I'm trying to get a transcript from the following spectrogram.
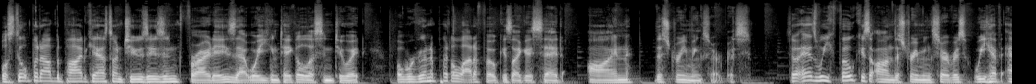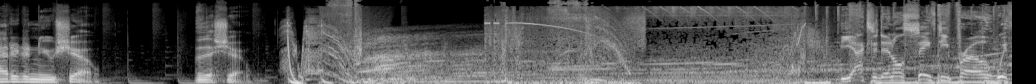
We'll still put out the podcast on Tuesdays and Fridays. That way you can take a listen to it. But we're going to put a lot of focus, like I said, on the streaming service. So, as we focus on the streaming service, we have added a new show. This show. The Accidental Safety Pro with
